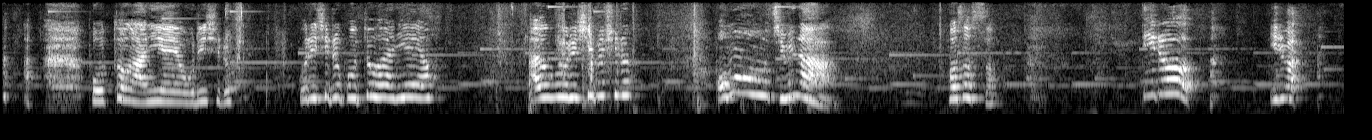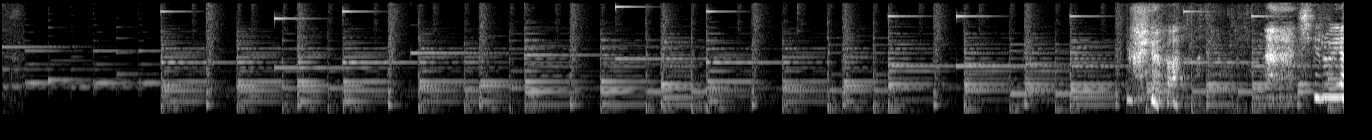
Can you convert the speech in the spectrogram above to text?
보통 아니에요 우리 시루. 우리 시루 보통 아니에요 아이고 우리 시루 시루. 어머 지민아. 벗었어. 띠루 이리 와. 시루야. 시루야.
